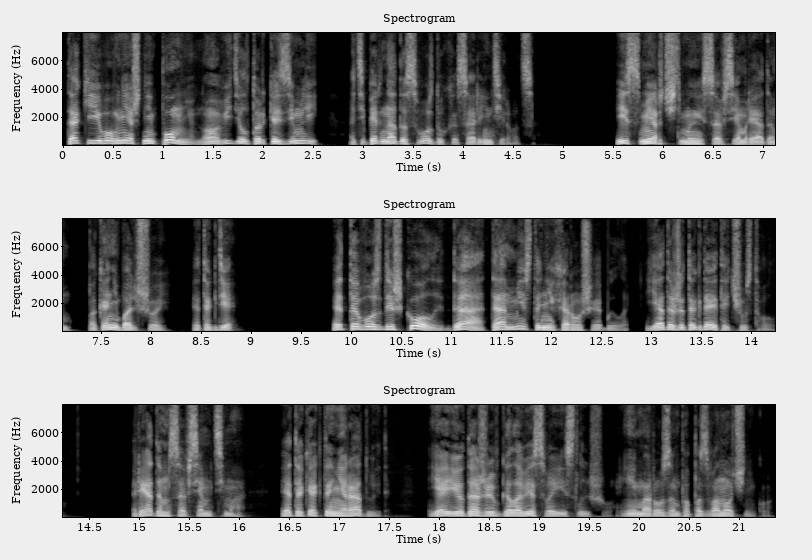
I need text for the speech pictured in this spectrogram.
Так и его внешне помню, но видел только с земли, а теперь надо с воздуха сориентироваться. И смерч мы совсем рядом, пока небольшой. Это где? Это возле школы, да, там место нехорошее было. Я даже тогда это чувствовал. Рядом совсем тьма. Это как-то не радует. Я ее даже в голове своей слышу, и морозом по позвоночнику,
